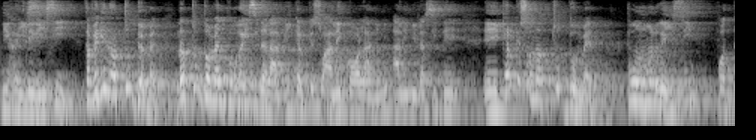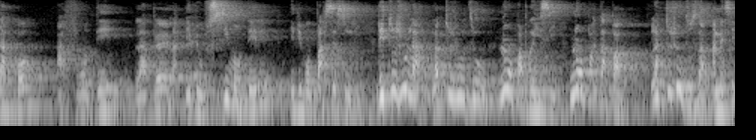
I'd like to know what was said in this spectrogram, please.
il réussit. Il réussit. Ça veut dire dans tout domaine. Dans tout domaine pour réussir dans la vie, quel que soit à l'école, à l'université, et quel que soit dans tout domaine, pour un monde réussir, il faut d'accord affronter la peur, et puis aussi monter, et puis pour passer sur lui. Il est toujours là, il a toujours dit, non, pas réussi, non, pas capable. Il a toujours dit ça. Ah, mais c'est.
